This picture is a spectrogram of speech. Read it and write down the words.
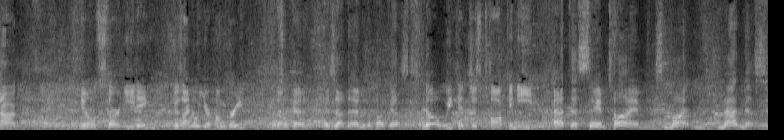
uh, you know, start eating? Because I know you're hungry. That's okay. Is that the end of the podcast? No, we can just talk and eat. At the same time, it's ma- madness.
